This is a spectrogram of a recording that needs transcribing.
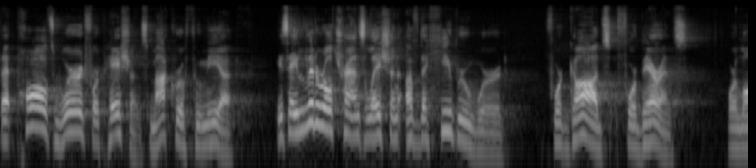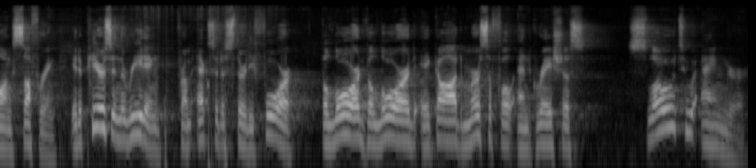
that Paul's word for patience, macrothumia, is a literal translation of the Hebrew word for God's forbearance or long suffering. It appears in the reading from Exodus 34 The Lord, the Lord, a God merciful and gracious, slow to anger,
